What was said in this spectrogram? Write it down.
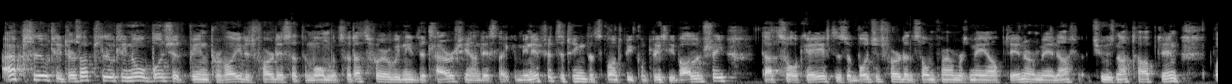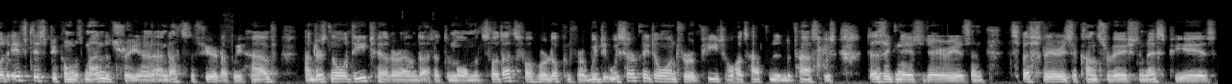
Absolutely. There's absolutely no budget being provided for this at the moment. So that's where we need the clarity on this. Like, I mean, if it's a thing that's going to be completely voluntary, that's okay. If there's a budget for it, then some farmers may opt in or may not choose not to opt in. But if this becomes mandatory, and, and that's the fear that we have, and there's no detail around that at the moment. So that's what we're looking for. We, we certainly don't want to repeat what's happened in the past with designated areas and special areas of conservation and SPAs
